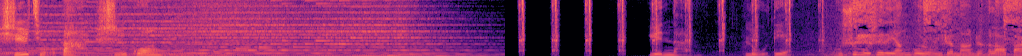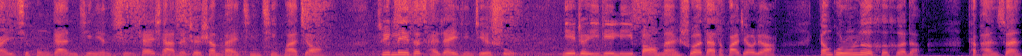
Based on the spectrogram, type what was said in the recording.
十九大时光，云南鲁甸，五十五岁的杨国荣正忙着和老伴儿一起烘干今年新摘下的这上百斤青花椒。最累的采摘已经结束，捏着一粒粒饱满硕大的花椒粒儿，杨国荣乐呵呵的。他盘算，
